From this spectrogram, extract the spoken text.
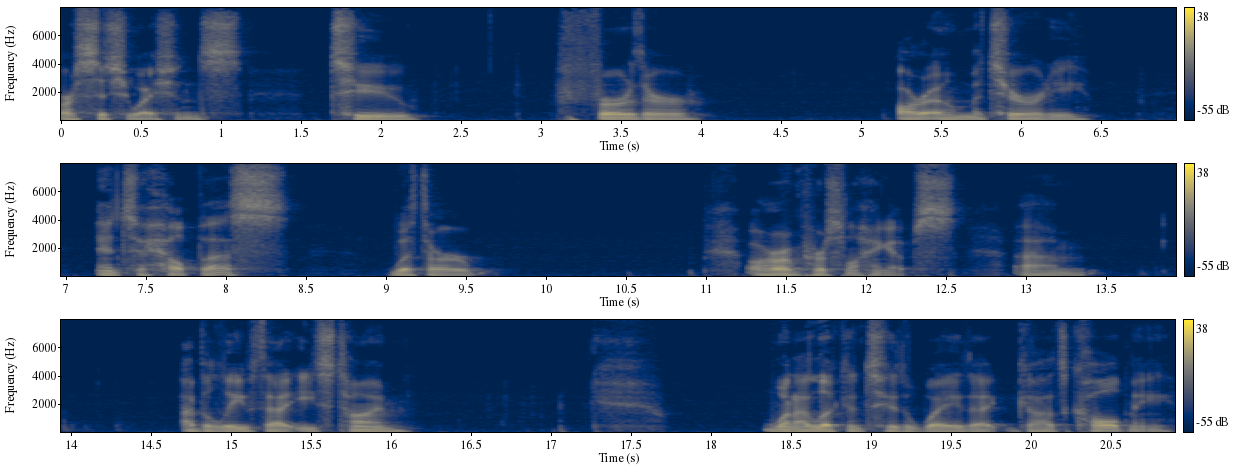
our situations to further our own maturity and to help us with our our own personal hangups. Um, I believe that each time when I look into the way that God's called me,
